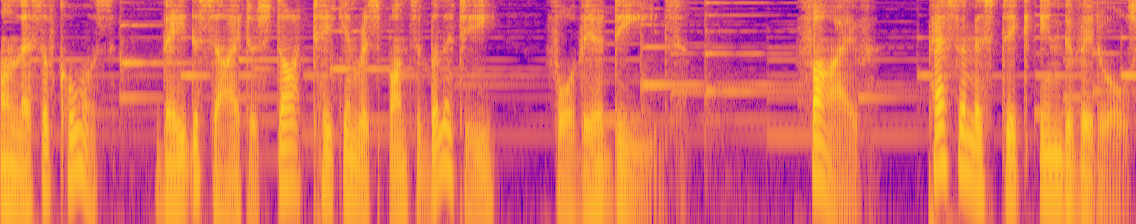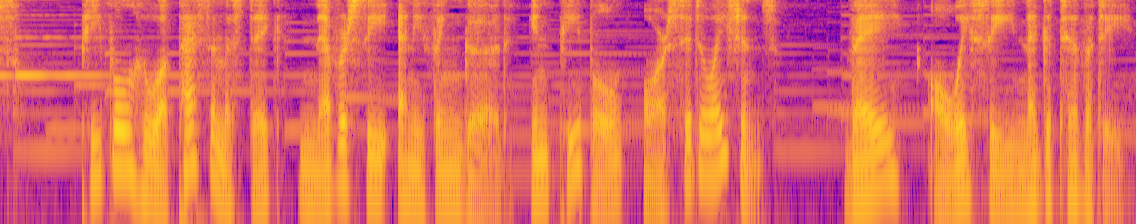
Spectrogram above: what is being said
Unless, of course, they decide to start taking responsibility for their deeds. 5. Pessimistic individuals. People who are pessimistic never see anything good in people or situations. They always see negativity.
